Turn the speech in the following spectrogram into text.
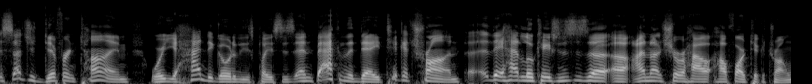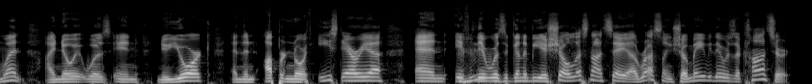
such a different time where you had to go to these places. And back in the day, Ticketron, uh, they had locations. This is a, uh, I'm not sure how, how far Ticketron went. I know it was in New York and then upper Northeast area. And if mm-hmm. there was going to be a show, let's not say a wrestling show, maybe there was a concert,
